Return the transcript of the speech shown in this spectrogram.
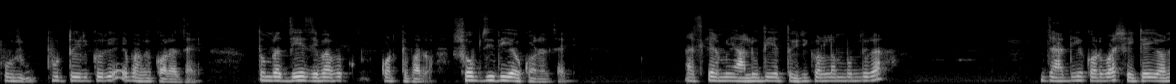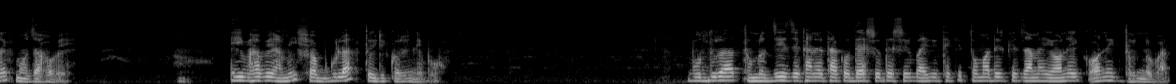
পুর পুর তৈরি করে এভাবে করা যায়। তোমরা যে যেভাবে করতে পারো, সবজি দিয়েও করা যায়। আজকে আমি আলু দিয়ে তৈরি করলাম, বন্ধুরা। যা দিয়ে করবা সেটাই অনেক মজা হবে। এইভাবে আমি সবগুলা তৈরি করে নেব। বন্ধুরা, তোমরা যে যেখানে থাকো, দেশ ও দেশের বাইরে থেকে, তোমাদেরকে জানাই অনেক অনেক ধন্যবাদ।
